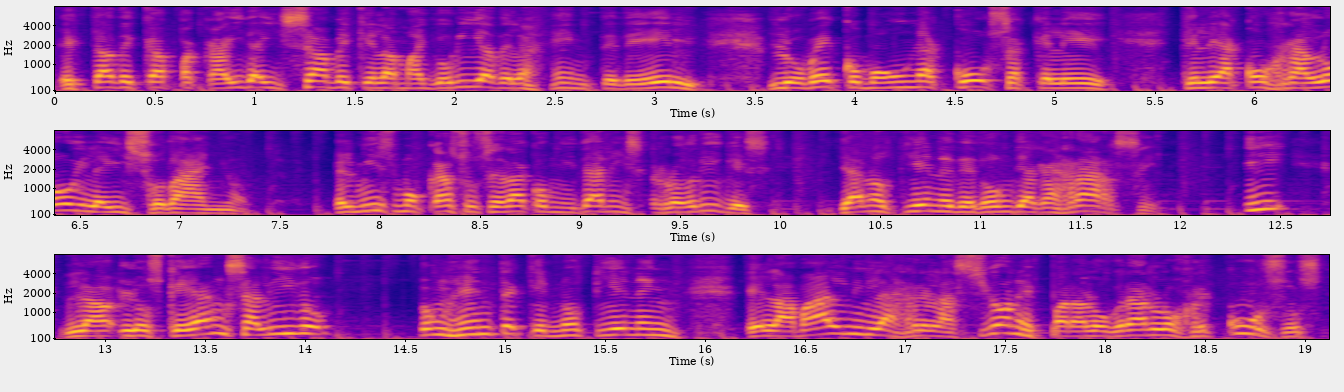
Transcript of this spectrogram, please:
está de capa caída y sabe que la mayoría de la gente de él lo ve como una cosa que le, que le acorraló y le hizo daño. El mismo caso se da con Idanis Rodríguez, ya no tiene de dónde agarrarse. Y los que han salido son gente que no tienen el aval ni las relaciones para lograr los recursos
